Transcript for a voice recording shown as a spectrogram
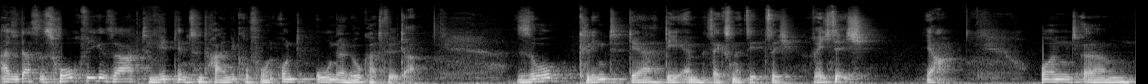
Also das ist hoch, wie gesagt, mit dem zentralen Mikrofon und ohne Low-Cut-Filter. So klingt der DM670 richtig. Ja. Und ähm,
